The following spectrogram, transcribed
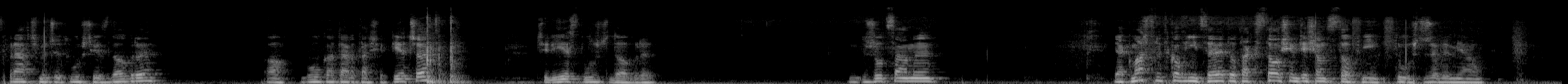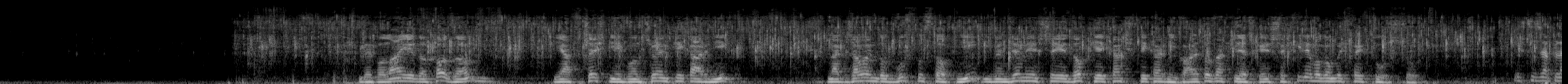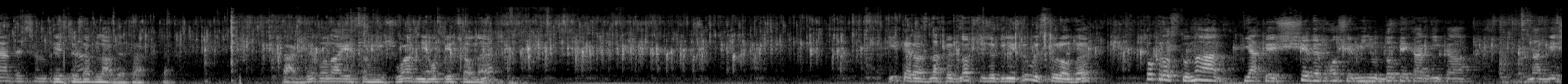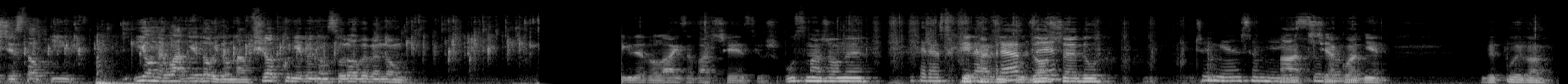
Sprawdźmy, czy tłuszcz jest dobry. O, bułka tarta się piecze, czyli jest tłuszcz dobry. Wrzucamy. Jak masz frytkownicę, to tak 180 stopni tłuszcz, żeby miał. Dewolaje dochodzą. Ja wcześniej włączyłem piekarnik, nagrzałem do 200 stopni i będziemy jeszcze je dopiekać w piekarniku, ale to za chwileczkę. Jeszcze chwilę mogą być tutaj w tłuszczu. Jeszcze za blade są, prawda? Jeszcze za bladę, tak, tak. Tak, dewolaje są już ładnie opieczone. I teraz dla pewności, żeby nie były surowe, po prostu na jakieś 7-8 minut do piekarnika na 200 stopni i one ładnie dojdą nam. W środku nie będą surowe, będą... Devolaj, zobaczcie, jest już usmażony. I Teraz W chwila piekarniku prawdy. doszedł. Czy mięso nie jest Patrzcie, jak surowe? ładnie wypływa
